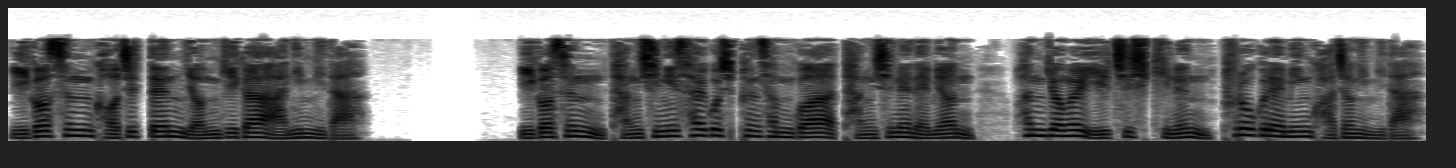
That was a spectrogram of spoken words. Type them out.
이것은 거짓된 연기가 아닙니다. 이것은 당신이 살고 싶은 삶과 당신의 내면 환경을 일치시키는 프로그래밍 과정입니다.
